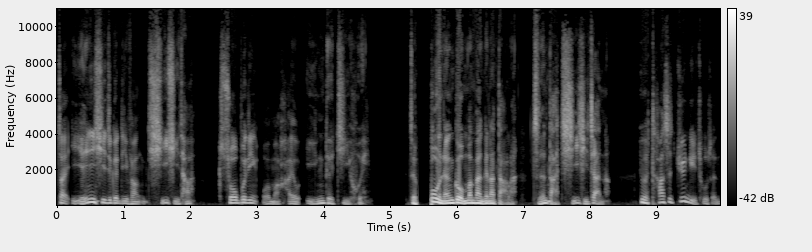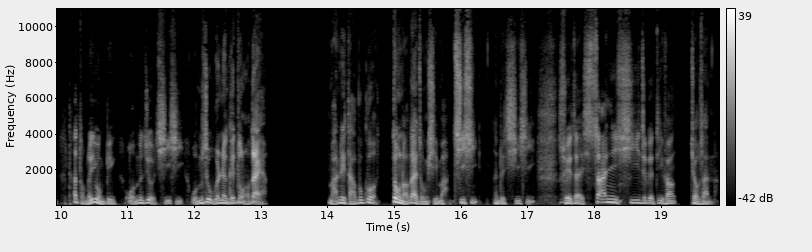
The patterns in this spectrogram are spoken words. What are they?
在延西这个地方奇袭他，说不定我们还有赢的机会。这不能够慢慢跟他打了，只能打奇袭战了。因为他是军旅出身，他懂得用兵。我们只有奇袭，我们是文人，可以动脑袋啊。蛮力打不过，动脑袋总行嘛。奇袭，那就奇袭。所以在山西这个地方交战了。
